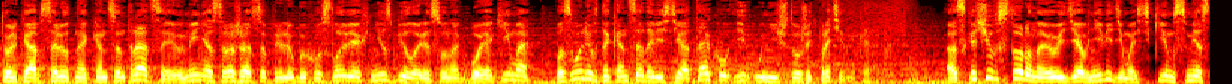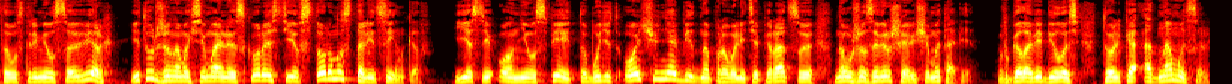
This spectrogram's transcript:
Только абсолютная концентрация и умение сражаться при любых условиях не сбило рисунок боя Кима, позволив до конца довести атаку и уничтожить противника. Отскочив в сторону и уйдя в невидимость, Ким с места устремился вверх и тут же на максимальной скорости в сторону столицы инков. Если он не успеет, то будет очень обидно провалить операцию на уже завершающем этапе. В голове билась только одна мысль.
